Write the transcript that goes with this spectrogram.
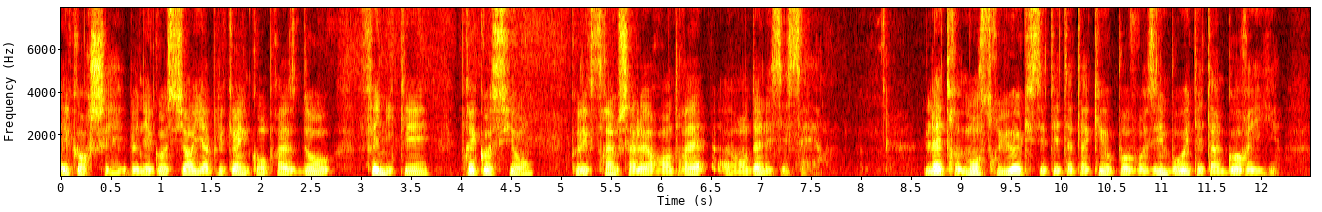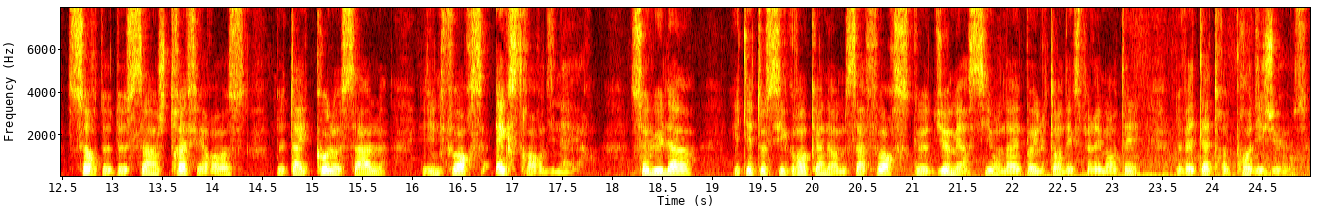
écorchée. Le négociant y appliqua une compresse d'eau féniquée, précaution que l'extrême chaleur rendait nécessaire. L'être monstrueux qui s'était attaqué au pauvre Zimbo était un gorille, sorte de singe très féroce, de taille colossale et d'une force extraordinaire. Celui-là était aussi grand qu'un homme. Sa force, que Dieu merci on n'avait pas eu le temps d'expérimenter, devait être prodigieuse.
